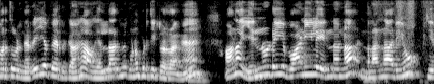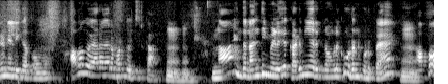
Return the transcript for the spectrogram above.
மருத்துவர்கள் நிறைய பேர் இருக்காங்க. அவங்க எல்லாருமே குணப்படுத்திட்டு வர்றாங்க. ஆனால் என்னுடைய பாணியில் என்னன்னா இந்த நன்னாரியும் திருநெல்லி கற்பமும் அவங்க வேற வேற மருந்து வச்சிருக்காங்க. நான் இந்த நந்தி மெழுகை கடுமையாக இருக்கிறவங்களுக்கு உடன் கொடுப்பேன். அப்போ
